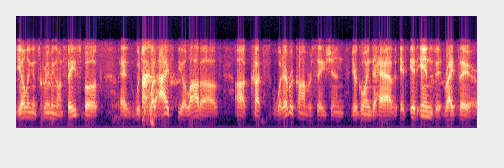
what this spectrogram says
yelling and screaming on Facebook, which is what I see a lot of. Uh, cuts whatever conversation you're going to have. It, it ends it right there.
